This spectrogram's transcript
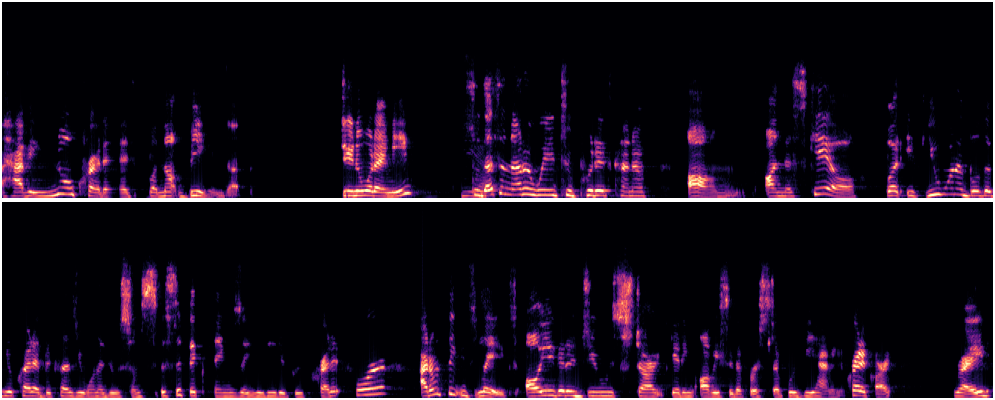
having no credit but not being in debt do you know what I mean? Yeah. So that's another way to put it kind of um, on the scale. But if you want to build up your credit because you want to do some specific things that you need a good credit for, I don't think it's late. All you got to do is start getting, obviously, the first step would be having a credit card, right?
